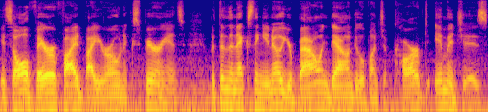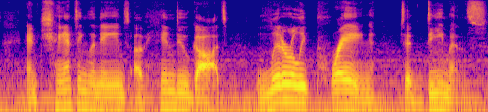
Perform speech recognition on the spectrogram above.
it's all verified by your own experience. But then the next thing you know, you're bowing down to a bunch of carved images and chanting the names of Hindu gods literally praying to demons.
